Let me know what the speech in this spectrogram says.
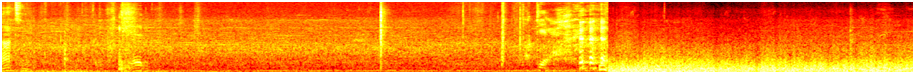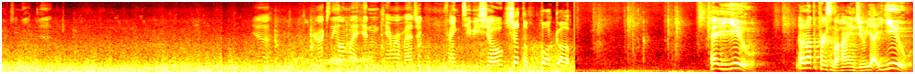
Not to. But he did. Fuck yeah. Yeah, you're actually on my hidden camera magic prank TV show. Shut the fuck up. Hey, you! No, not the person behind you. Yeah, you!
